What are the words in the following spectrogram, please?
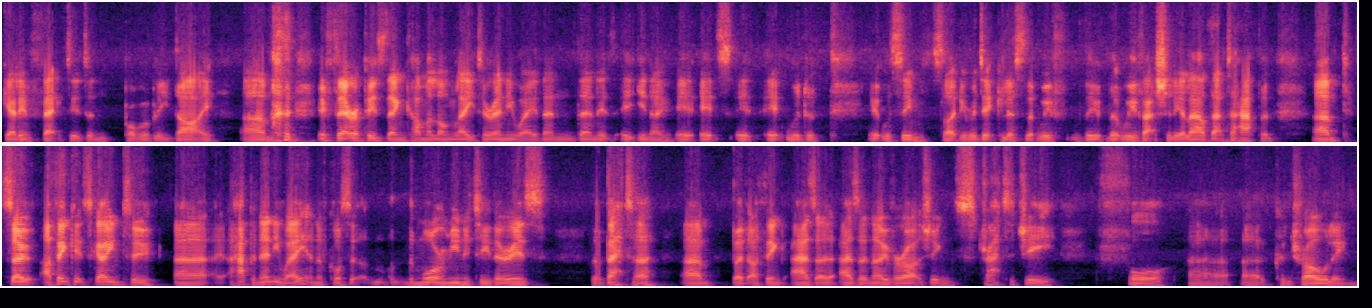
get infected and probably die. Um, if therapies then come along later anyway, then then it, it you know it, it's it it would it would seem slightly ridiculous that we've that we've actually allowed that to happen. Um, so I think it's going to uh, happen anyway, and of course, uh, the more immunity there is, the better. Um, but I think as a as an overarching strategy for uh, uh, controlling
